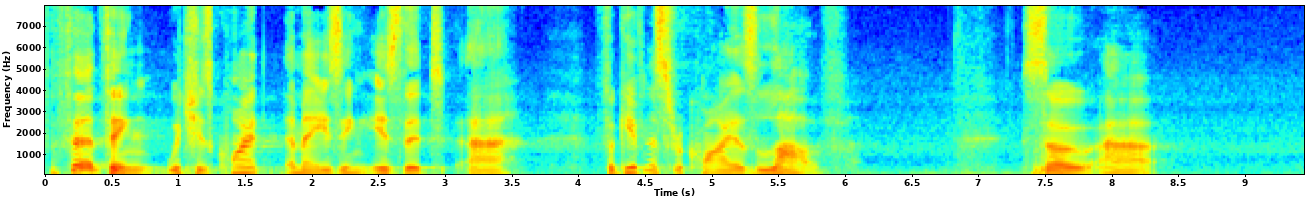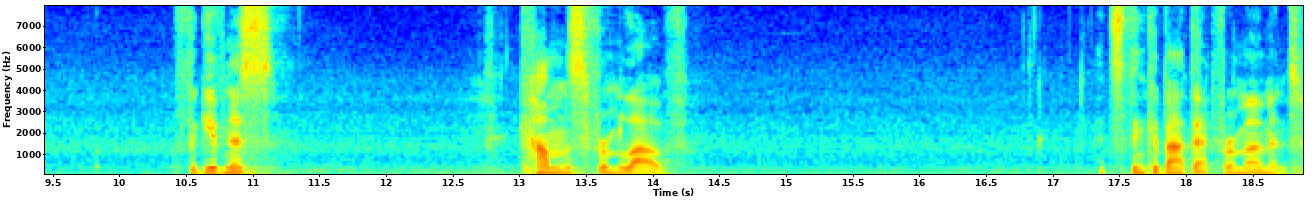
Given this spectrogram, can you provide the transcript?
The third thing, which is quite amazing, is that uh, forgiveness requires love. So, uh, forgiveness comes from love. Let's think about that for a moment.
